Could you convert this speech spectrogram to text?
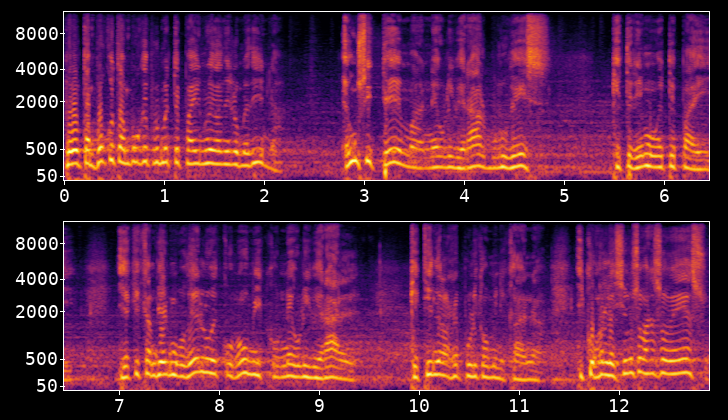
Pero tampoco, tampoco que promete país no es Danilo Medina. Es un sistema neoliberal burgués que tenemos en este país y hay que cambiar el modelo económico neoliberal que tiene la República Dominicana. Y con relación se basa sobre eso.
